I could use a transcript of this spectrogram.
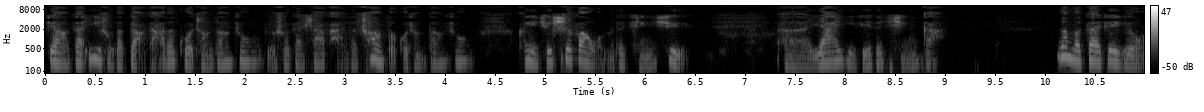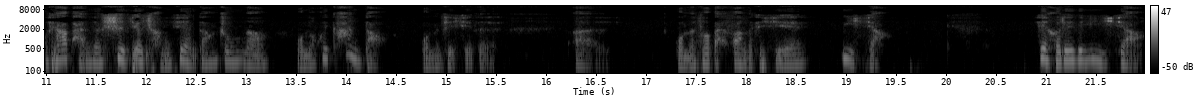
这样在艺术的表达的过程当中，比如说在沙盘的创作过程当中，可以去释放我们的情绪，呃压抑这些的情感。那么在这种沙盘的视觉呈现当中呢，我们会看到我们这些的呃我们所摆放的这些意象。结合这个意象，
